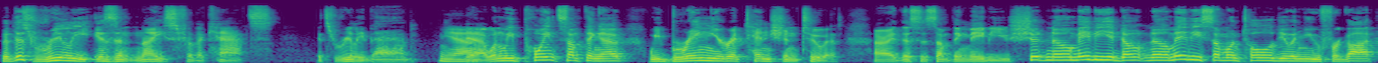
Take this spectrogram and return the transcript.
that this really isn't nice for the cats. It's really bad. Yeah. Yeah. When we point something out, we bring your attention to it. All right. This is something maybe you should know. Maybe you don't know. Maybe someone told you and you forgot,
